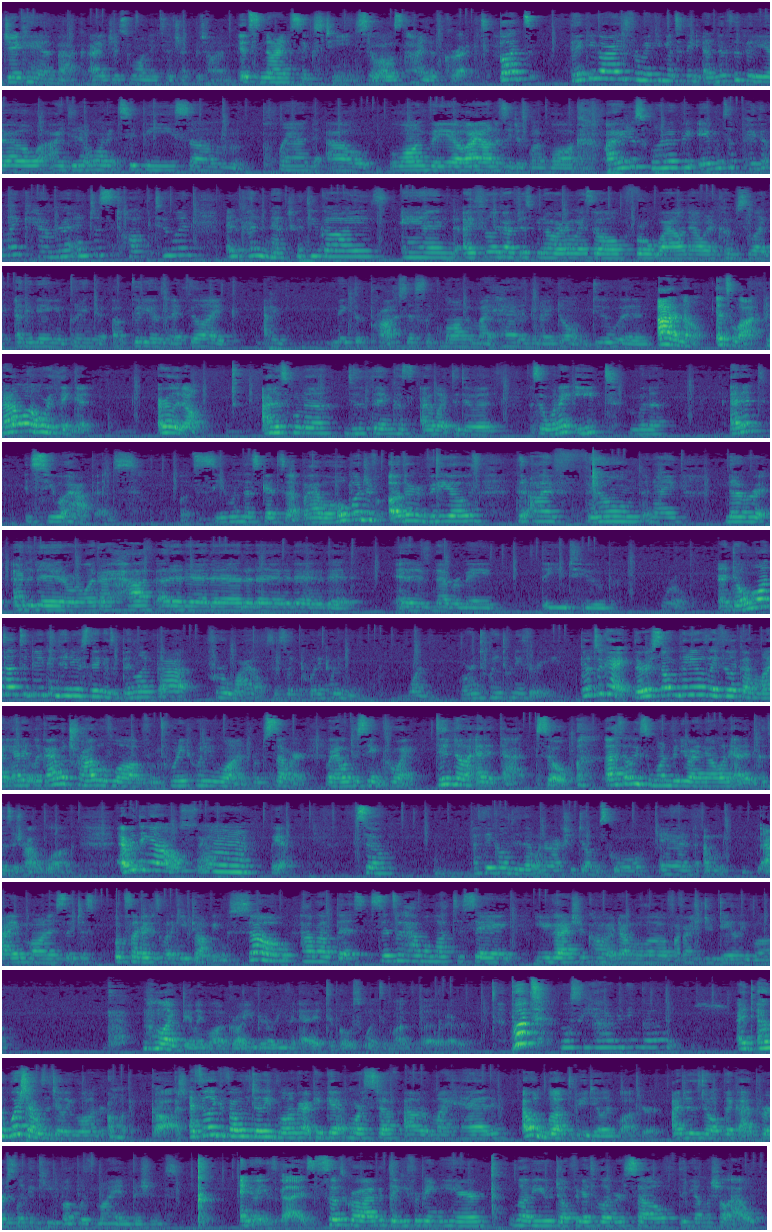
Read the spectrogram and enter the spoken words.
JK, I'm back. I just wanted to check the time. It's 9.16, so I was kind of correct. But thank you guys for making it to the end of the video. I didn't want it to be some planned out long video. I honestly just want to vlog. I just want to be able to pick up my camera and just talk to it and connect with you guys. And I feel like I've just been hard on myself for a while now when it comes to like editing and putting up videos and I feel like I make the process like long in my head and then I don't do it. And I don't know. It's a lot. And I don't want to overthink it. I really don't. I just want to do the thing because I like to do it. So when I eat, I'm going to edit and see what happens. Let's see when this gets up. I have a whole bunch of other videos that I've filmed and I never edited or like I half edited, edited, and it has never made the YouTube world. And I don't want that to be a continuous thing. It's been like that for a while, since like 2021. We're in 2023. But it's okay. There are some videos I feel like I might edit. Like I have a travel vlog from 2021, from summer, when I went to St. Croix. Did not edit that. So that's at least one video I know I want to edit because it's a travel vlog. Everything else, eh, but yeah. So I think I'll do that when I'm actually done with school. And I'm, I'm honestly just, looks like I just want to keep talking. So how about this? Since I have a lot to say, you guys should comment down below if I should do daily vlog. Like daily vlog, girl. You barely even edit to post once a month, but whatever. But we'll see how everything goes. I, I wish I was a daily vlogger. Oh my gosh. I feel like if I was a daily vlogger, I could get more stuff out of my head. I would love to be a daily vlogger. I just don't think I personally could keep up with my ambitions. Anyways, guys, subscribe and thank you for being here. Love you. Don't forget to love yourself. Danielle Michelle out.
